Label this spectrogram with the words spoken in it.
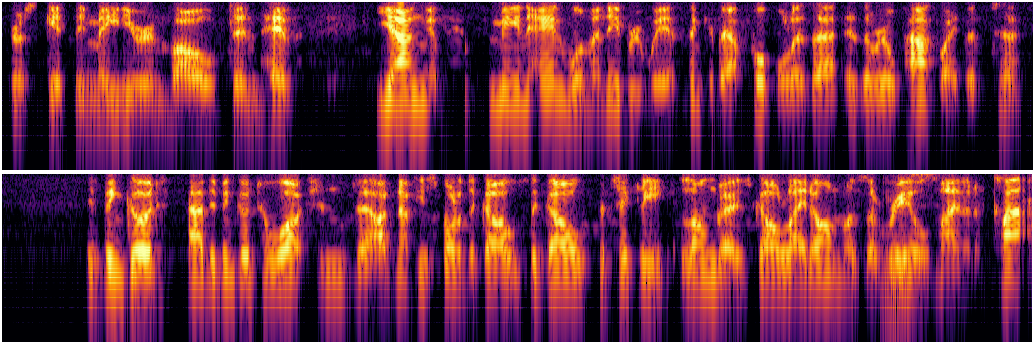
interest, get the media involved, and have young men and women everywhere think about football as a as a real pathway. But uh, they've been good. Uh, they've been good to watch, and uh, I don't know if you spotted the goals. The goal, particularly Longo's goal late on, was a real moment of class,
